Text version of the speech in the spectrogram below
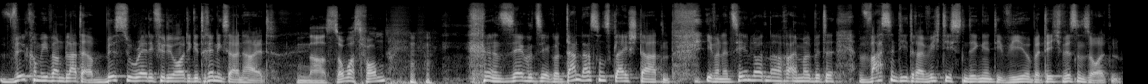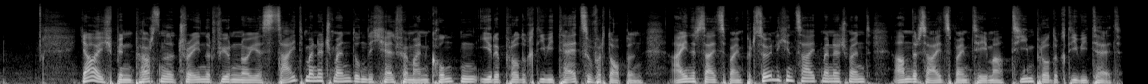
Willkommen Ivan Blatter, bist du ready für die heutige Trainingseinheit? Na, sowas von. Sehr gut, sehr gut. Dann lass uns gleich starten. Ivan, erzähl den Leuten auch einmal bitte, was sind die drei wichtigsten Dinge, die wir über dich wissen sollten? Ja, ich bin Personal Trainer für neues Zeitmanagement und ich helfe meinen Kunden, ihre Produktivität zu verdoppeln. Einerseits beim persönlichen Zeitmanagement, andererseits beim Thema Teamproduktivität.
